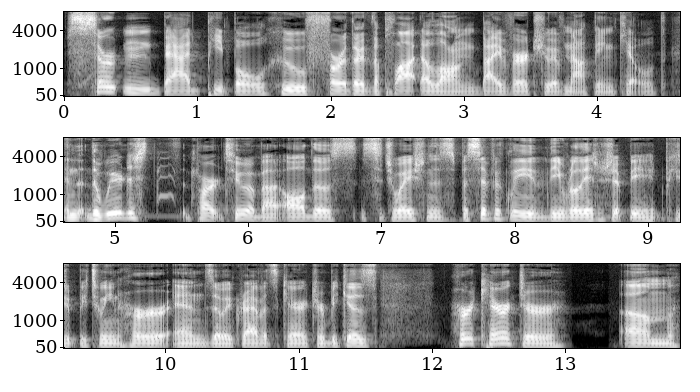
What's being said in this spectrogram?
certain bad people who further the plot along by virtue of not being killed And the weirdest part too about all those situations is specifically the relationship be- be- between her and Zoe Kravitz's character because her character um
